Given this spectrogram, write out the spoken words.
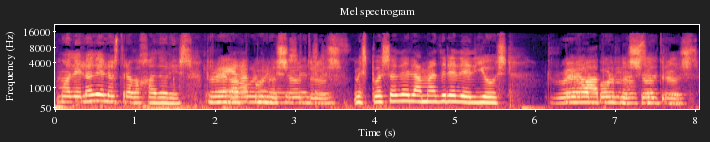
Modelo de los trabajadores, ruega por nosotros. Esposo de la Madre de Dios, ruega por nosotros.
